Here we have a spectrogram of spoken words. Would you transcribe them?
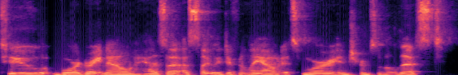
2 board right now has a, a slightly different layout. It's more in terms of a list.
